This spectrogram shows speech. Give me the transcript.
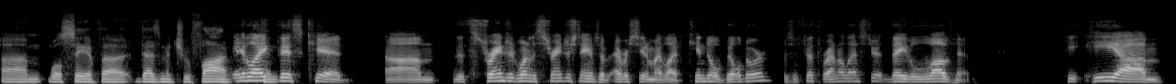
Um, we'll see if uh, Desmond Trufant. They like can- this kid. Um, the strangest one of the strangest names I've ever seen in my life. Kindle Vildor was a fifth rounder last year. They love him. He he um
